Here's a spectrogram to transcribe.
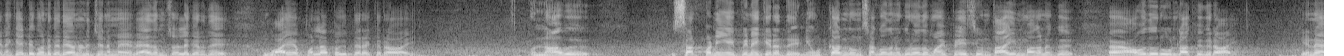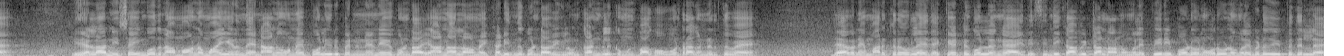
என கேட்டுக்கொண்டிருக்க தேவனுடைய சின்னமே வேதம் சொல்லுகிறது வாயை பொல்லாப்பகு திறக்கிறாய். உன் நாவு சற்பனையை பிணைக்கிறது. நீ உட்கார்ந்து உன் சகோதரனுக்கு விரோதமாய் பேசி உன் தாயின் மகனுக்கு அவதூறு உண்டாக்குகிறாய். என்ன? இதெல்லாம் நீ செய்யும்போது நான் மௌனமாய் இருந்தேன். நானும் உன்னை போல் இருப்பேன் நினைவு கொண்டாய். ஆனால் அவனை கடிந்து கொண்டு அவைகள் உன் கண்களுக்கு முன்பாக ஒவ்வொன்றாக நிறுத்துவேன். தேவனை மறக்கிறவர்களே இதை கேட்டுக்கொள்ளுங்க. இதை சிந்திக்காவிட்டால் நான் உங்களை பீறி போடுவேன். ஒருவன் உங்களை விடுவிப்பதில்லை.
